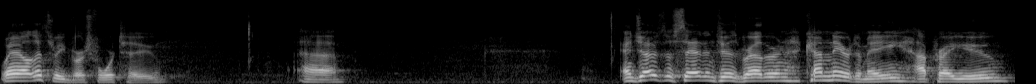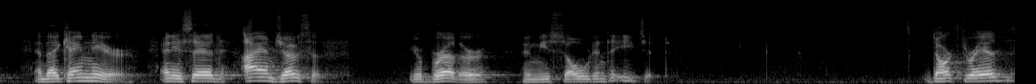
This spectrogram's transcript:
well, let's read verse 4 too. Uh, and Joseph said unto his brethren, Come near to me, I pray you. And they came near. And he said, I am Joseph, your brother, whom you sold into Egypt. Dark threads?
